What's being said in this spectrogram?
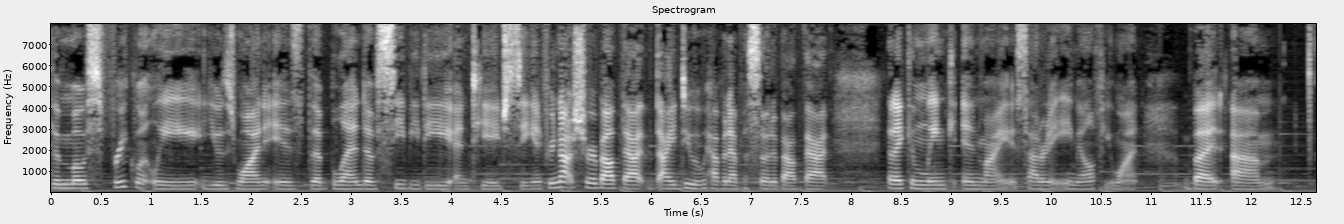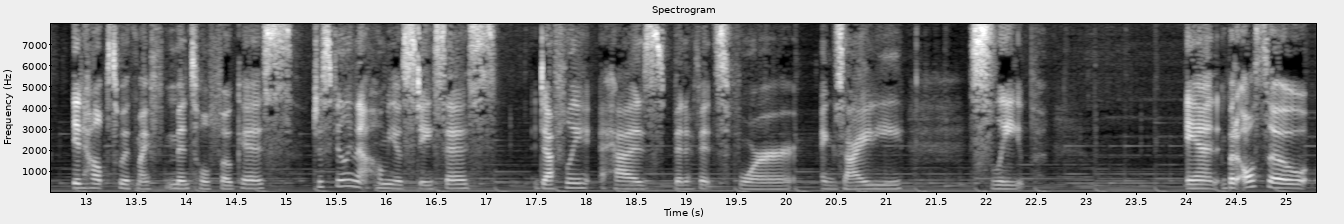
the most frequently used one is the blend of CBD and THC. And if you're not sure about that, I do have an episode about that that I can link in my Saturday email if you want. But um, it helps with my f- mental focus, just feeling that homeostasis. Definitely has benefits for anxiety, sleep, and but also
